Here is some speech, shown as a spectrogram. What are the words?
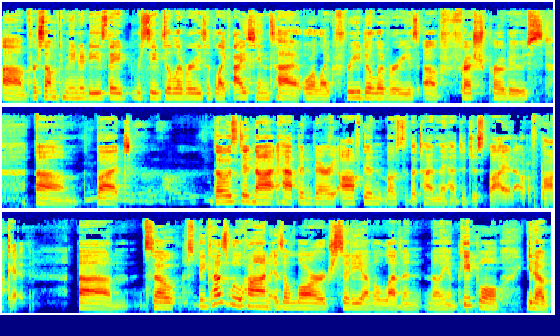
Um, for some communities, they receive deliveries of like cai or like free deliveries of fresh produce. Um, but those did not happen very often. Most of the time, they had to just buy it out of pocket. Um, so, because Wuhan is a large city of 11 million people, you know,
